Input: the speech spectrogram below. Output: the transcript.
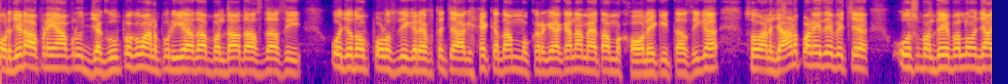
ਔਰ ਜਿਹੜਾ ਆਪਣੇ ਆਪ ਨੂੰ ਜੱਗੂ ਭਗਵਾਨਪੁਰੀਆ ਦਾ ਬੰਦਾ ਦੱਸਦਾ ਸੀ, ਉਹ ਜਦੋਂ ਪੁਲਿਸ ਦੀ ਗ੍ਰਿਫਤ 'ਚ ਆ ਗਿਆ, ਇੱਕਦਮ ਮੁੱਕਰ ਗਿਆ, ਕਹਿੰਦਾ ਮੈਂ ਤਾਂ ਮਖੌਲੇ ਕੀਤਾ ਸੀਗਾ। ਸੋ ਅਣਜਾਣਪਣੇ ਦੇ ਵਿੱਚ ਉਸ ਬੰਦੇ ਵੱਲੋਂ ਜਾਂ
